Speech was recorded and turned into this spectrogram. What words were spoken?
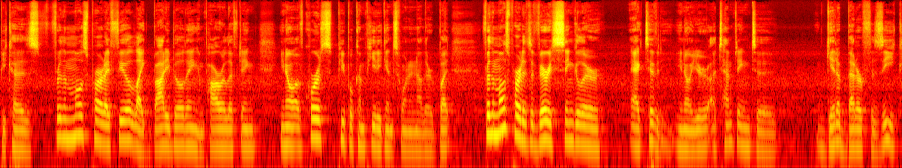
because, for the most part, I feel like bodybuilding and powerlifting, you know, of course, people compete against one another, but for the most part, it's a very singular activity. You know, you're attempting to get a better physique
